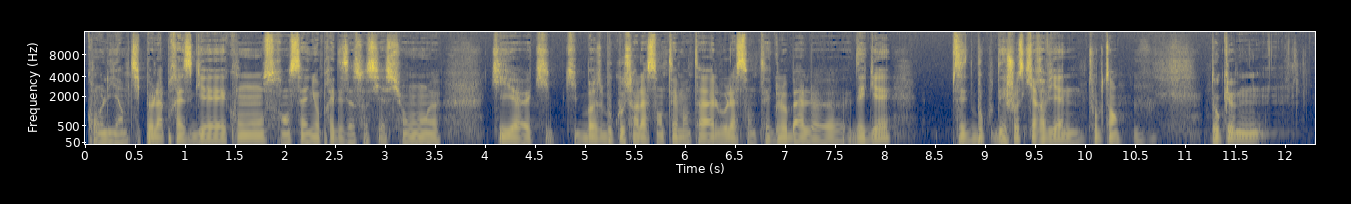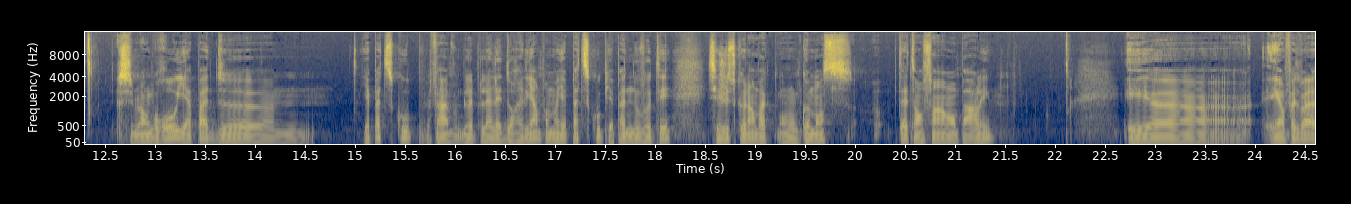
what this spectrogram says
qu'on lit un petit peu la presse gay, qu'on se renseigne auprès des associations euh, qui, qui, qui bossent beaucoup sur la santé mentale ou la santé globale des gays, c'est beaucoup des choses qui reviennent tout le temps. Mhm. Donc, en gros, il n'y a pas de. Il n'y a pas de scoop. Enfin, la, lettre d'Aurélien, pour moi, il n'y a pas de scoop, il n'y a pas de nouveauté. C'est juste que là, on, va, on commence peut-être enfin à en parler. Et, euh, et, en fait, voilà,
